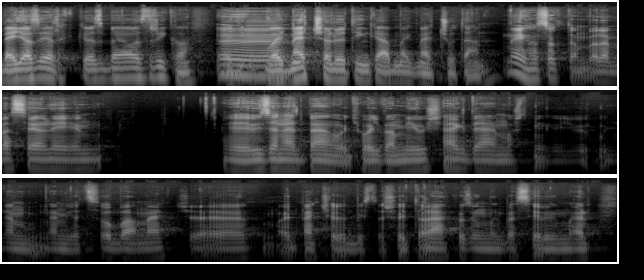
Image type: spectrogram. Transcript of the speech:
Megy azért közbe az Rika? Vagy, Ö... vagy meccs előtt inkább, meg meccs után? Néha szoktam vele beszélni üzenetben, hogy hogy van mi újság, de most még nem, nem jött szóba a meccs. Majd meccs előtt biztos, hogy találkozunk, meg beszélünk, mert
